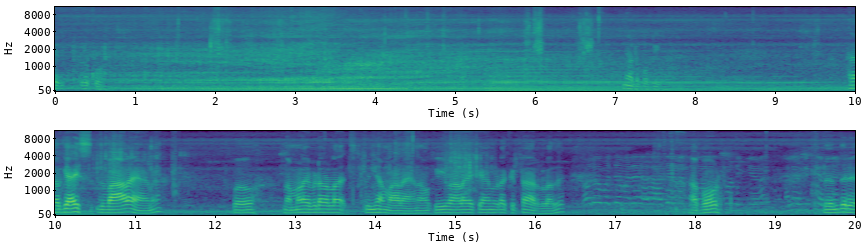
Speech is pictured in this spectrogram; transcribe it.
എടുക്കുമോ ഇങ്ങോട്ട് പൊക്കി. ഹലോ ഗ്യാസ് ഇത് വാളയാണ്. അപ്പോൾ നമ്മളിവിടെ ഉള്ള കുഞ്ഞൻ വാളയാണ്. നമുക്ക് ഈ വാളയൊക്കെയാണ് ഇവിടെ കിട്ടാറുള്ളത്. അപ്പോൾ ഇതെന്തൊരു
